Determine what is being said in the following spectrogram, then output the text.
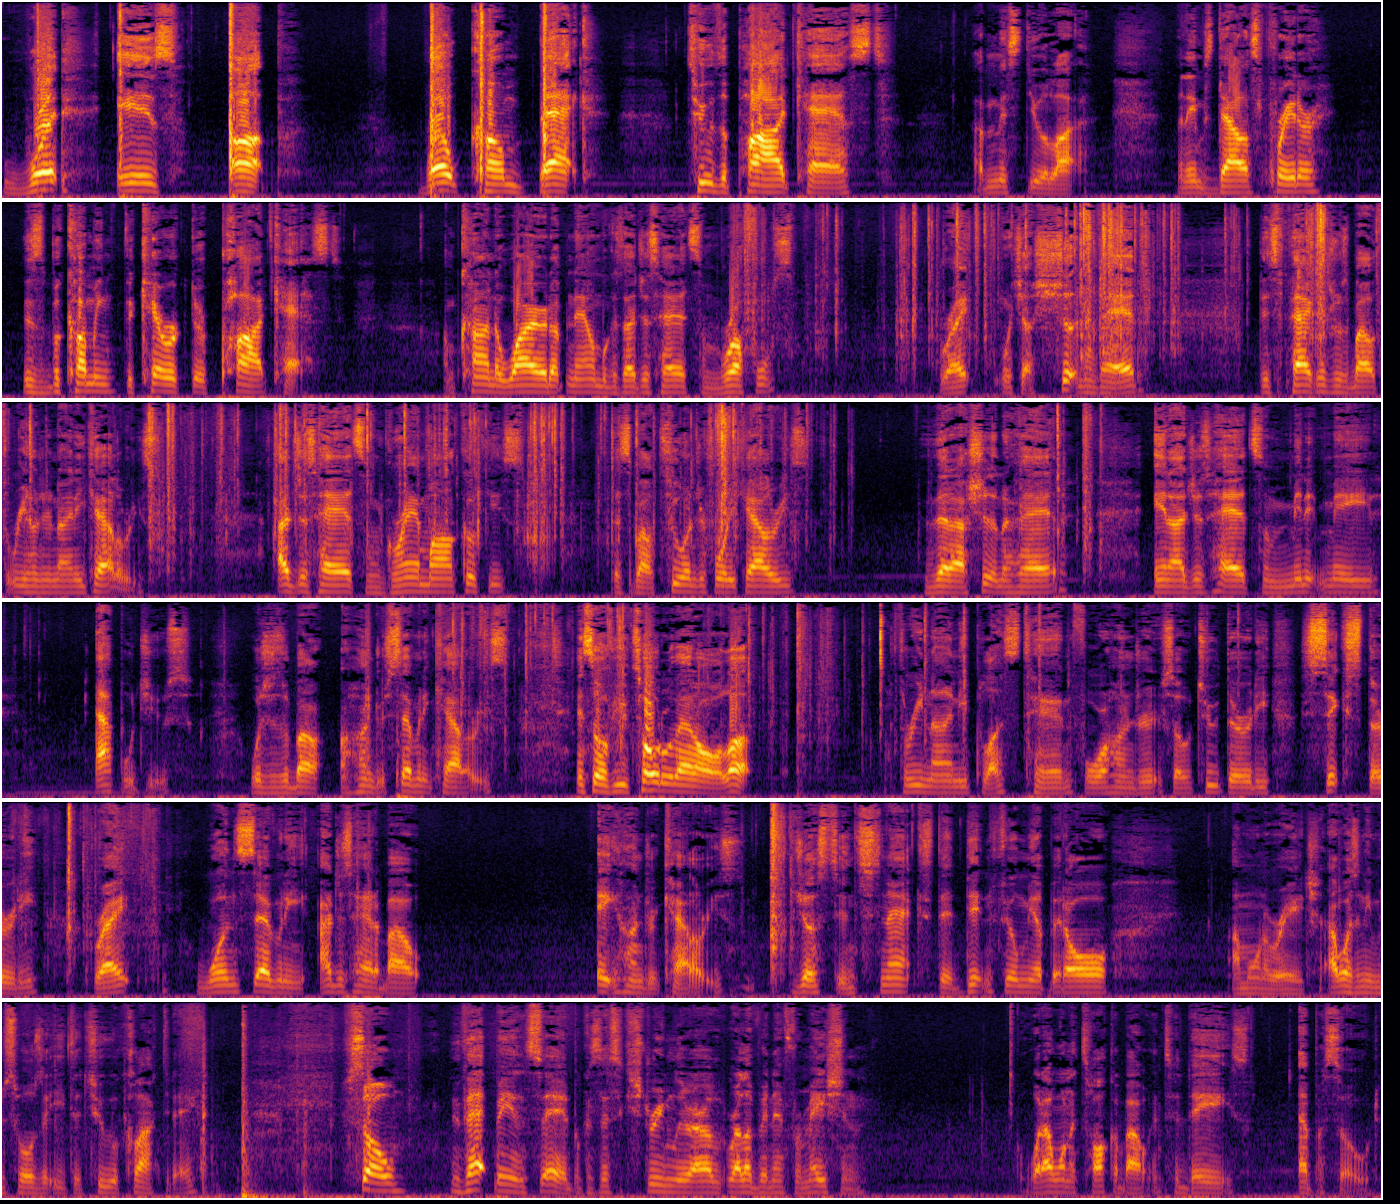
What is up? Welcome back to the podcast. I missed you a lot. My name is Dallas Prater. This is Becoming the Character podcast. I'm kind of wired up now because I just had some ruffles, right? Which I shouldn't have had. This package was about 390 calories. I just had some grandma cookies. That's about 240 calories that I shouldn't have had and I just had some Minute Maid apple juice, which is about 170 calories. And so if you total that all up, 390 plus 10, 400, so 230, 630, right? 170. I just had about 800 calories just in snacks that didn't fill me up at all. I'm on a rage. I wasn't even supposed to eat till 2 o'clock today. So, that being said, because that's extremely relevant information, what I want to talk about in today's episode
